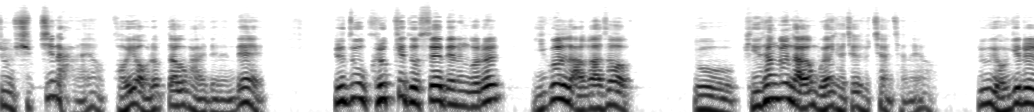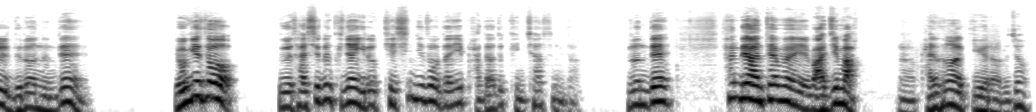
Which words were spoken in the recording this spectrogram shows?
좀 쉽지는 않아요. 거의 어렵다고 봐야 되는데 그래도 그렇게 뒀어야 되는 거를 이걸 나가서 요 빈상글 나간 모양 자체가 좋지 않잖아요. 그리고 여기를 늘었는데 여기서 그 사실은 그냥 이렇게 신지도단이 받아도 괜찮습니다. 그런데 상대한테는 마지막 어, 반성할 기회라 그러죠.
